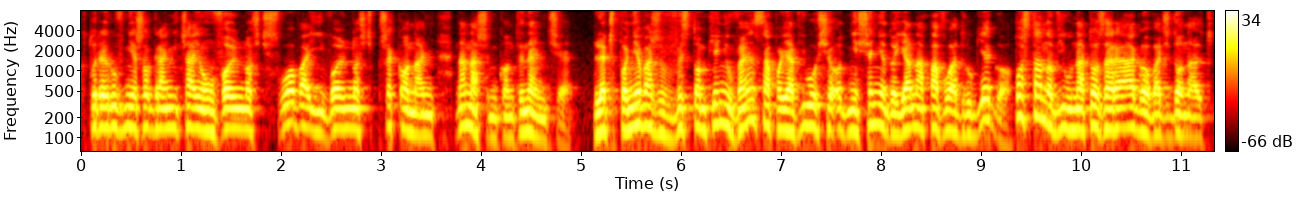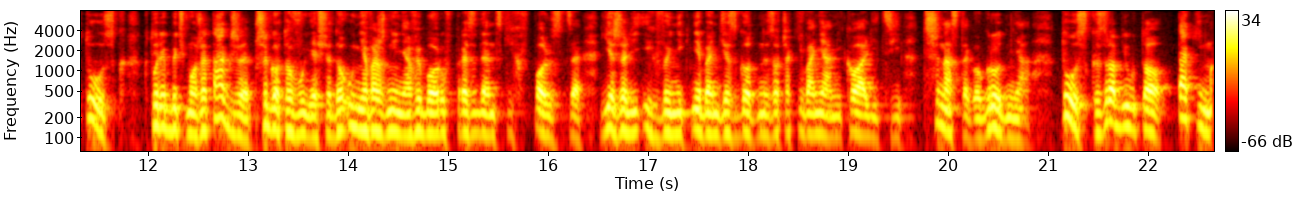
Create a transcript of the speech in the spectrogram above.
które również ograniczają wolność słowa i wolność przekonań na naszym kontynencie. Lecz ponieważ w wystąpieniu Węsa pojawiło się odniesienie do Jana Pawła II, postanowił na to zareagować Donald Tusk, który być może także przygotowuje się do unieważnienia wyborów prezydenckich w Polsce, jeżeli ich wynik nie będzie zgodny z oczekiwaniami koalicji 13 grudnia. Tusk zrobił to takim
